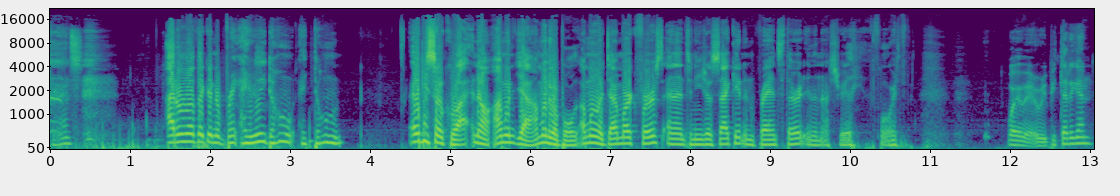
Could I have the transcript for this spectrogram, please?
France. I don't know if they're gonna break. I really don't. I don't. It would be so cool. I, no, I'm gonna. Yeah, I'm gonna go bold. I'm gonna go Denmark first, and then Tunisia second, and France third, and then Australia fourth. Wait, wait. Repeat that again.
